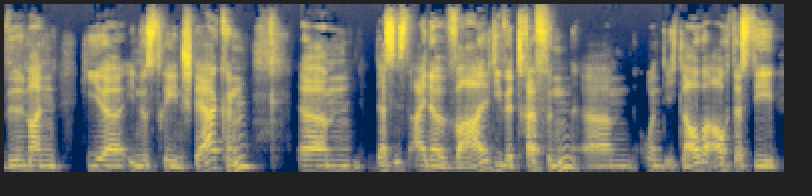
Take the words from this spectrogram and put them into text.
will man hier Industrien stärken? Ähm, das ist eine Wahl, die wir treffen. Ähm, und ich glaube auch, dass die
